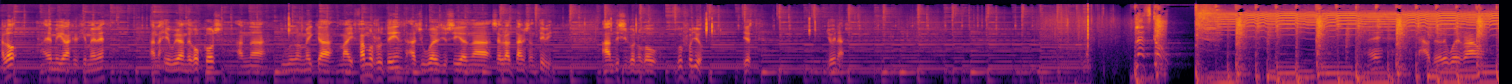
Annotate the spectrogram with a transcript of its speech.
Hello, I am Miguel Angel Jimenez and here we are on the golf course and uh, we're going to make uh, my famous routine as you well you see uh, several times on TV and this is going to go good for you. Yes, join us. Let's go. Okay. Now the other way around.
